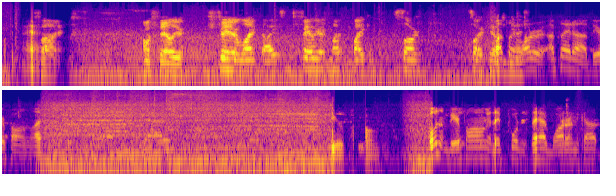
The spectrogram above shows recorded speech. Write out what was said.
Fucking ass. Fuck. I'm a failure. Failure at life, guys. Failure at my biking. Sorry. Sorry, I Well, I failed you played guys. water. I played uh, beer pong last. Dad. Beer pong. It wasn't beer pong. They poured. They had water in the cups.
